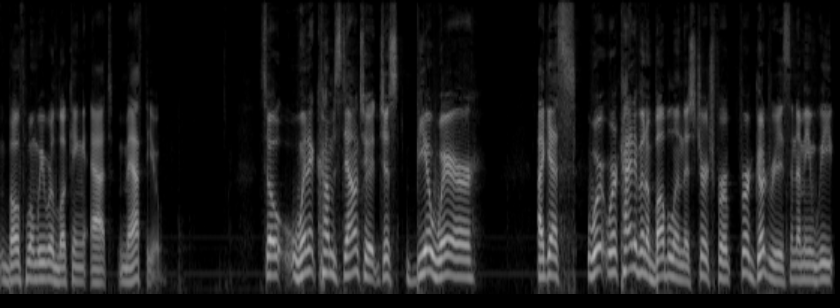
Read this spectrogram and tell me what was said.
both when we were looking at Matthew. So when it comes down to it, just be aware. I guess we're we're kind of in a bubble in this church for for a good reason. I mean, we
